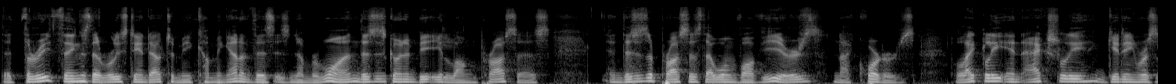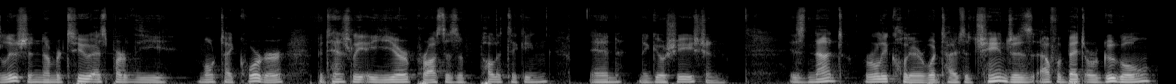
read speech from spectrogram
The three things that really stand out to me coming out of this is number one, this is going to be a long process, and this is a process that will involve years, not quarters, likely in actually getting resolution. Number two, as part of the multi quarter, potentially a year process of politicking and negotiation. Is not really clear what types of changes Alphabet or Google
